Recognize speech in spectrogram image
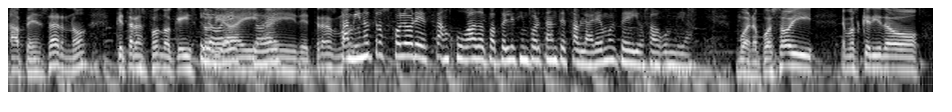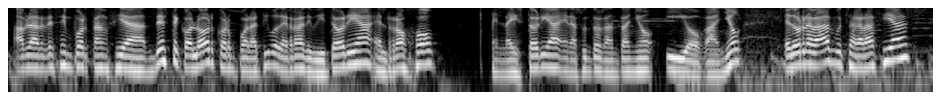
a pensar, ¿no? ¿Qué trasfondo, qué historia hay, detrás? ¿no? También otros colores han jugado papeles importantes, hablaremos de ellos algún día. Bueno, pues hoy hemos querido hablar de esa importancia de este color corporativo de Radio Vitoria, el rojo, en la historia, en asuntos de antaño y hogaño. Edu Rebad, muchas gracias.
